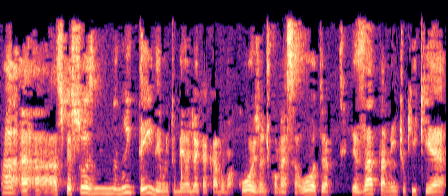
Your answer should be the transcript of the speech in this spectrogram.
Ah, as pessoas não entendem muito bem onde é que acaba uma coisa, onde começa outra, exatamente o que, que é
